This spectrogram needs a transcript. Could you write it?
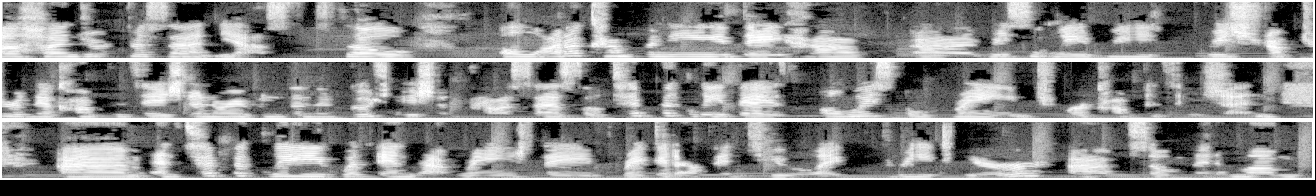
A hundred percent, yes. So a lot of company they have uh, recently re- restructured their compensation or even the negotiation process. So typically there's always a range for compensation. Um, and typically within that range, they break it up into like three tier. Um, so minimum,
